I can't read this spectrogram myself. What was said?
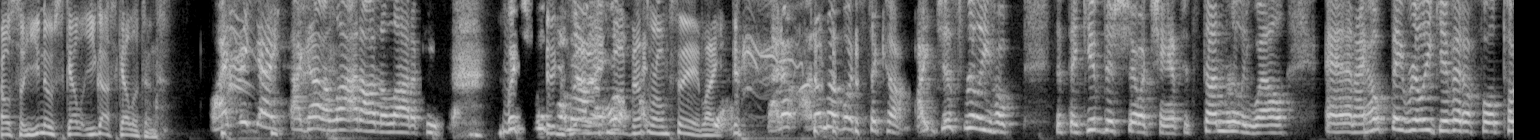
Oh, so you know, skele- you got skeletons. I think I, I got a lot on a lot of people, which Exactly. That's, what, that's what I'm saying. Like, Yeah. I don't I don't know what's to come. I just really hope that they give this show a chance. It's done really well, and I hope they really give it a full p-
